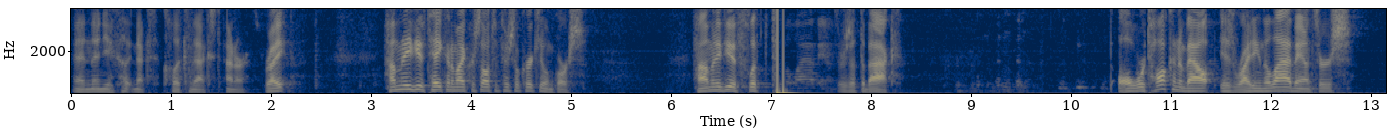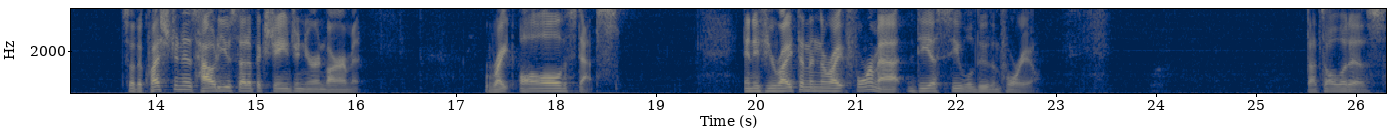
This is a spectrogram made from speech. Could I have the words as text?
And then you click next, click next, enter, right? How many of you have taken a Microsoft official curriculum course? How many of you have flipped to the lab answers at the back? All we're talking about is writing the lab answers. So the question is, how do you set up Exchange in your environment? Write all the steps. And if you write them in the right format, DSC will do them for you. That's all it is.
